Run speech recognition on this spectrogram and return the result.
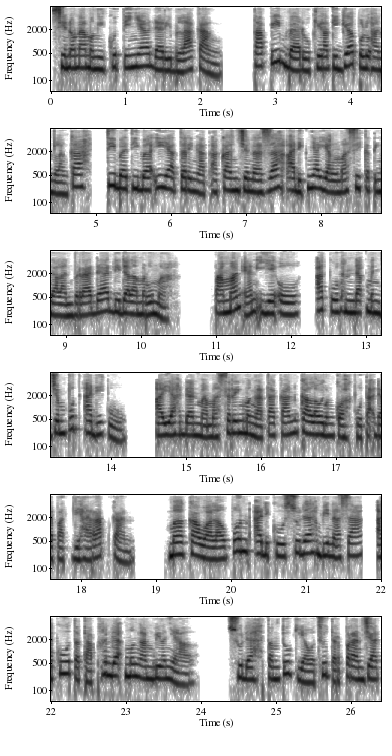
Sinona mengikutinya dari belakang. Tapi baru kira tiga puluhan langkah, tiba-tiba ia teringat akan jenazah adiknya yang masih ketinggalan berada di dalam rumah. Paman Nio, aku hendak menjemput adikku. Ayah dan mama sering mengatakan kalau engkohku tak dapat diharapkan. Maka walaupun adikku sudah binasa, aku tetap hendak mengambilnya. Sudah tentu Kiao Tzu terperanjat,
